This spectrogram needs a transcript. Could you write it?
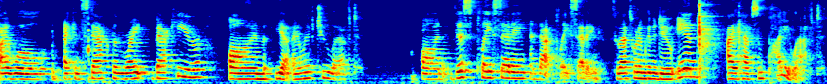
I will, I can stack them right back here on, yeah, I only have two left, on this place setting and that place setting. So that's what I'm going to do. And I have some putty left.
